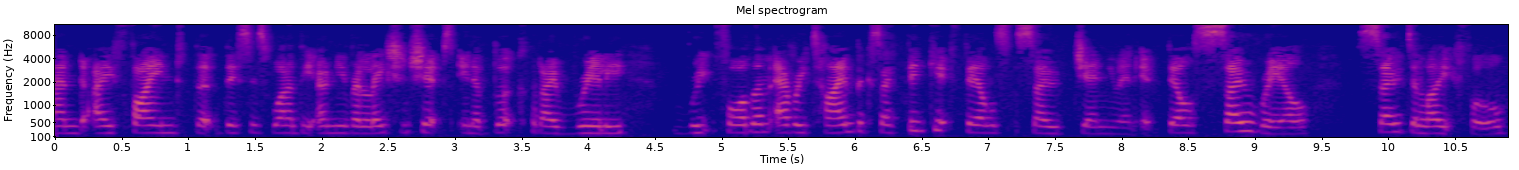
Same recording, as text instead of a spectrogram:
and I find that this is one of the only relationships in a book that I really root for them every time because I think it feels so genuine. It feels so real, so delightful,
